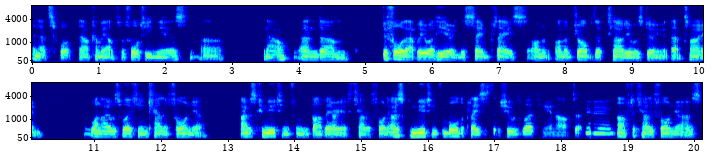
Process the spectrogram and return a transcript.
and that's what now coming up for 14 years uh, now. And um, before that, we were here in the same place on on a job that Claudia was doing at that time, while I was working in California. I was commuting from Bavaria to California. I was commuting from all the places that she was working in after mm-hmm. after California. I was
